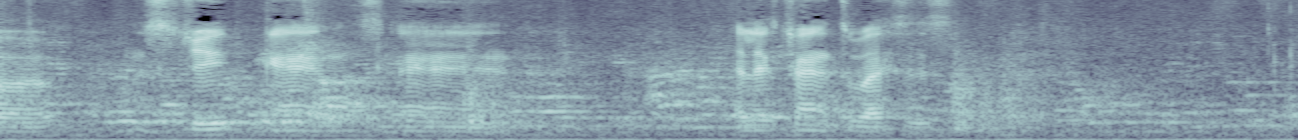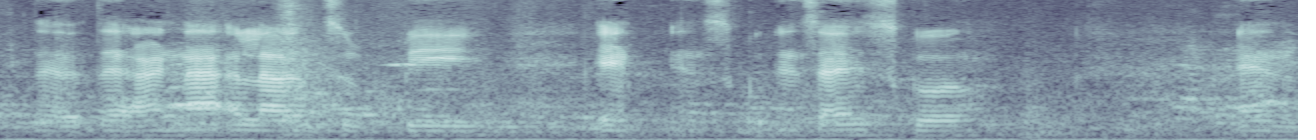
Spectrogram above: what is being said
Uh, street gangs and electronic devices that, that are not allowed to be in, in school, inside school. And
